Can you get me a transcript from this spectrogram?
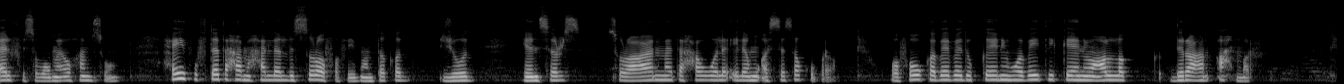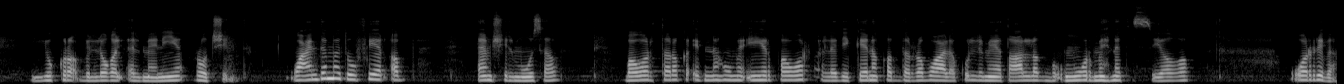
1750 حيث افتتح محلا للصرافة في منطقة جودينستراس سرعان ما تحول إلى مؤسسة كبرى وفوق باب دكانه وبيته كان يعلق درعا أحمر. يقرأ باللغة الألمانية روتشيلد. وعندما توفي الأب أمشيل موسى باور ترك ابنه مائير باور الذي كان قد دربه على كل ما يتعلق بأمور مهنة الصياغة والربا.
